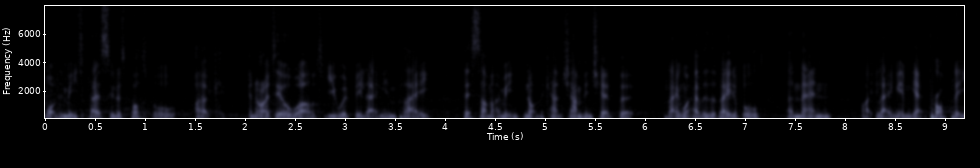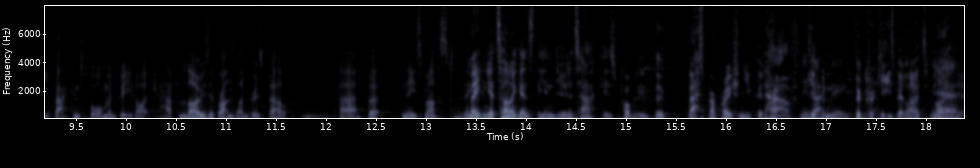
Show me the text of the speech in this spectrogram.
want Hameed to play as soon as possible. Like in an ideal world, you would be letting him play this summer. I mean, not the Can Championship, but playing whatever's available, and then like letting him get properly back into form and be like have loads of runs under his belt. Uh, but needs must. I think. Making a ton against the Indian attack is probably the best preparation you could have, Exactly. given the cricket he's been allowed to play. Yeah.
